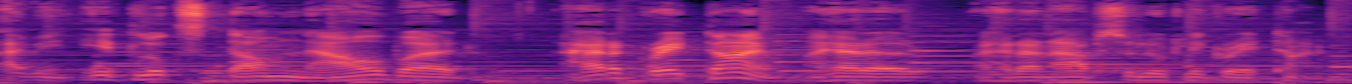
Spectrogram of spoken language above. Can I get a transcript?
i mean it looks dumb now but i had a great time. I had a i had an absolutely great time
